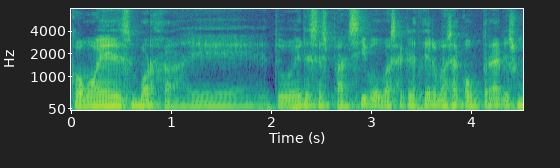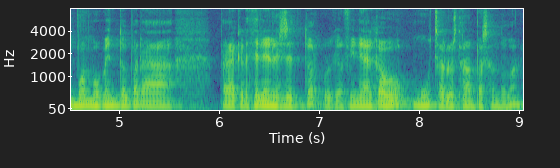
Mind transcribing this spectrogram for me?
Como es Borja, eh, tú eres expansivo, vas a crecer, vas a comprar, es un buen momento para para crecer en el sector, porque al fin y al cabo muchas lo están pasando mal.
